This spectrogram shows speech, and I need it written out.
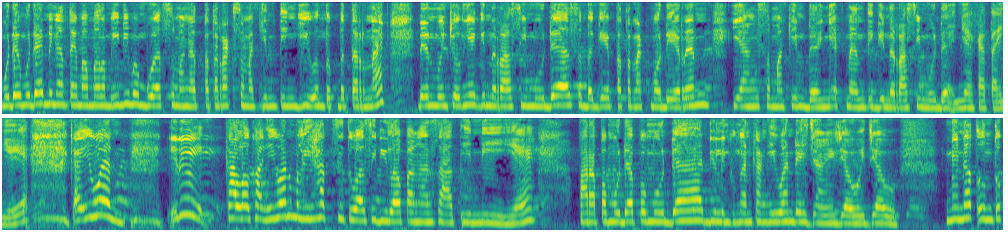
Mudah-mudahan dengan tema malam ini membuat semangat peternak semakin tinggi untuk beternak dan munculnya generasi muda sebagai peternak modern yang semakin banyak nanti generasi mudanya katanya ya. Kang Iwan, ini kalau Kang Iwan melihat situasi di lapangan saat ini ya, para pemuda-pemuda di lingkungan Kang Iwan deh jangan jauh-jauh. Minat untuk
